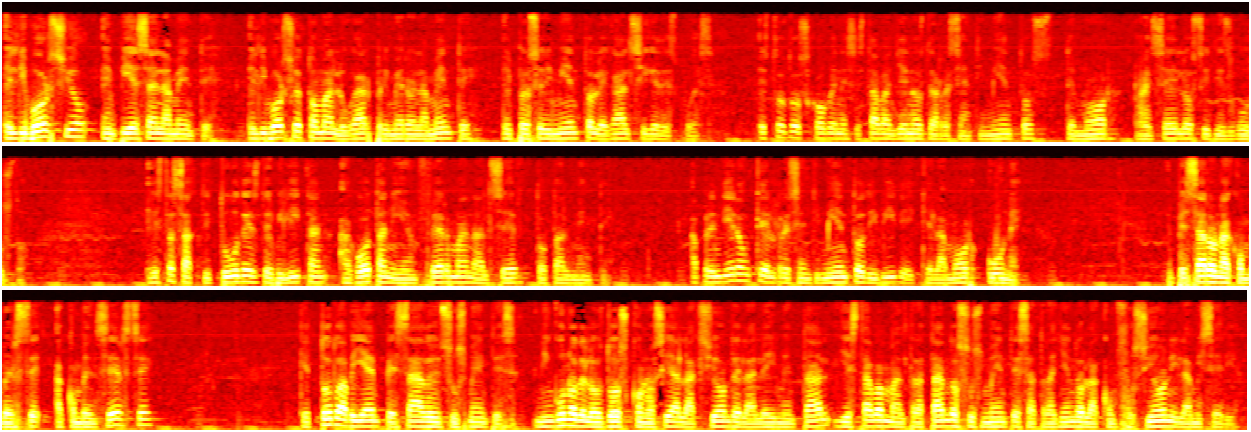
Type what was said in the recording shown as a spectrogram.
El divorcio empieza en la mente. El divorcio toma lugar primero en la mente. El procedimiento legal sigue después. Estos dos jóvenes estaban llenos de resentimientos, temor, recelos y disgusto. Estas actitudes debilitan, agotan y enferman al ser totalmente. Aprendieron que el resentimiento divide y que el amor une. Empezaron a, a convencerse que todo había empezado en sus mentes. Ninguno de los dos conocía la acción de la ley mental y estaba maltratando sus mentes atrayendo la confusión y la miseria.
